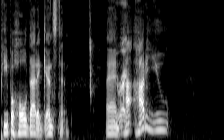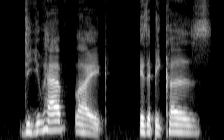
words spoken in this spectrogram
people hold that against him. And right. how, how do you do you have like is it because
